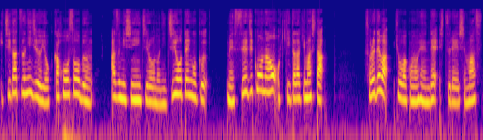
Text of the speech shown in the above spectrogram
1月24日放送分安住紳一郎の日曜天国メッセージコーナーをお聞きいただきました。それでは今日はこの辺で失礼します。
